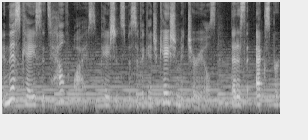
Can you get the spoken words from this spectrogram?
In this case, it's HealthWise, patient-specific education materials, that is the expert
